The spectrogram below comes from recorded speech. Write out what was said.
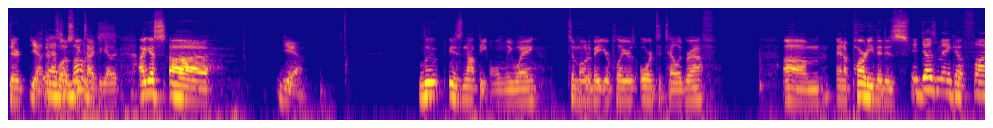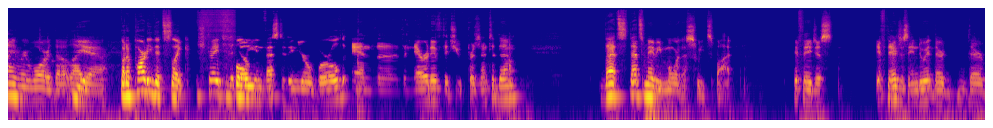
they're yeah they're closely tied together i guess uh yeah loot is not the only way to motivate your players or to telegraph. Um and a party that is It does make a fine reward, though. Like, yeah but a party that's like Straight to the fully dope. invested in your world and the the narrative that you've presented them that's that's maybe more the sweet spot. If they just if they're just into it they're they're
